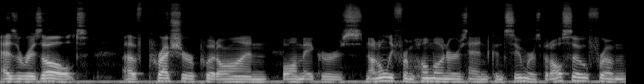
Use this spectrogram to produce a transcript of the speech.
as a result, of pressure put on lawmakers, not only from homeowners and consumers, but also from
